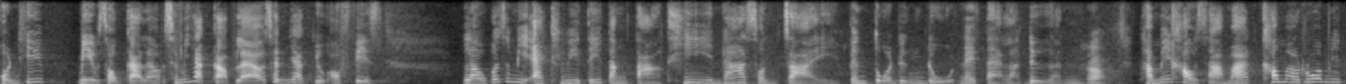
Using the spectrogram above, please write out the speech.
คนที่มีประสบการณ์แล้ว ฉันไม่อยากกลับแล้ว ฉันอยากอยู่ออฟฟิศเราก็จะมี activity ต่างๆ ที่น่าสนใจเป็นตัวดึงดูดในแต่ละเดือนครับทำให้เขาสามารถเข้ามาร่วมนิด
